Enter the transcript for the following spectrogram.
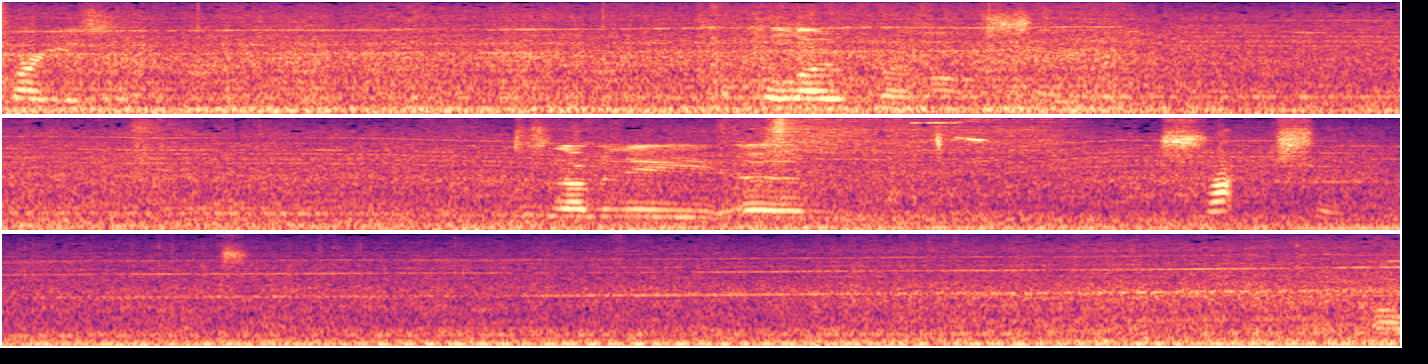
crazy. I'll pull over and I'll show you. Doesn't have any um, traction. I'll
